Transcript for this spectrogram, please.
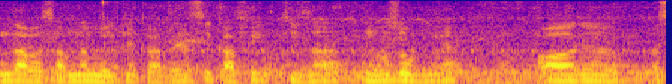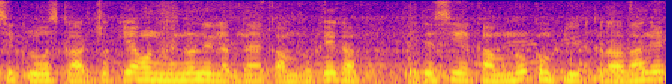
ਰੰਧਾਵਾ ਸਾਹਿਬ ਨਾਲ ਮਿਲ ਕੇ ਕਰ ਰਿਹਾ ਸੀ, ਕਾਫੀ ਚੀਜ਼ਾਂ ਕਲੋਜ਼ ਹੋ ਗਈਆਂ ਔਰ ਅਸੀਂ ਕਲੋਜ਼ ਕਰ ਚੁੱਕੇ ਹਾਂ। ਹੁਣ ਮੈਨੂੰ ਨਹੀਂ ਲੱਗਦਾ ਇਹ ਕੰਮ ਰੁਕੇਗਾ ਤੇ ਅਸੀਂ ਇਹ ਕੰਮ ਨੂੰ ਕੰਪਲੀਟ ਕਰਾ ਦਾਂਗੇ।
